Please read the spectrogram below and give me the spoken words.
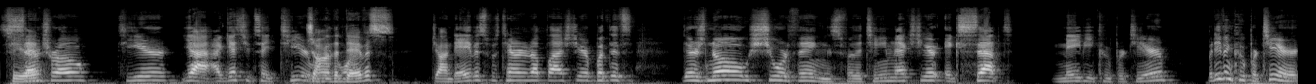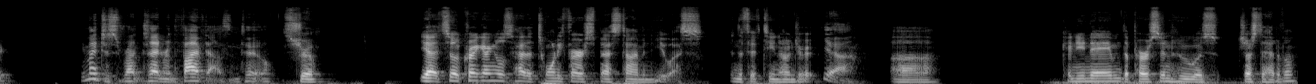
Teare. Centro, Teare. Yeah, I guess you'd say Teare. Jonathan one- Davis. John Davis was tearing it up last year, but this there's no sure things for the team next year except maybe Cooper Teare. But even Cooper Teare, he might just run decide to run the five thousand too. It's true. Yeah, so Craig Engels had a 21st best time in the U.S. in the 1500. Yeah. Uh, can you name the person who was just ahead of him?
